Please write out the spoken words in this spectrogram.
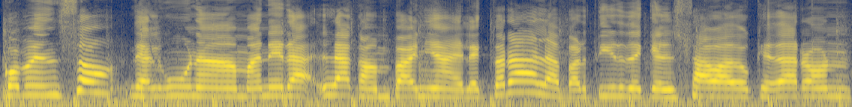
comenzó de alguna manera la campaña electoral a partir de que el sábado quedaron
